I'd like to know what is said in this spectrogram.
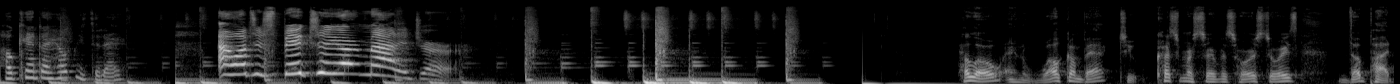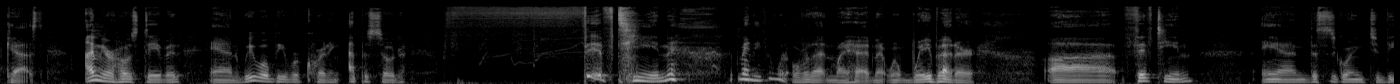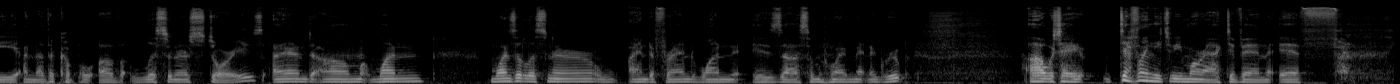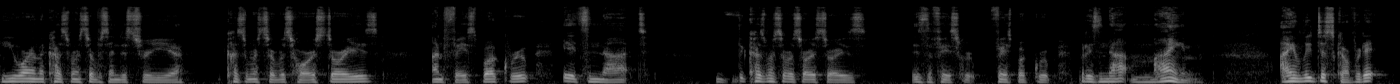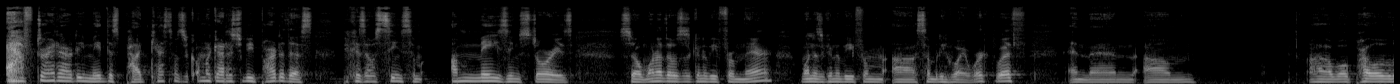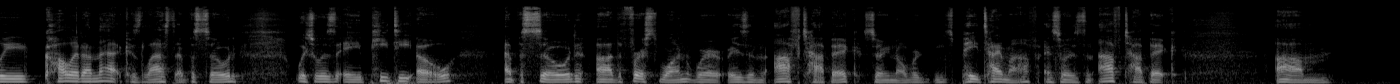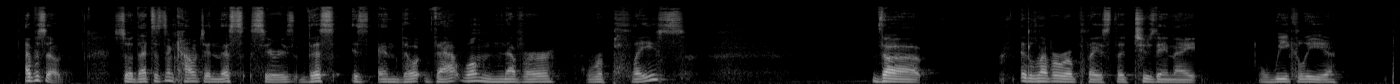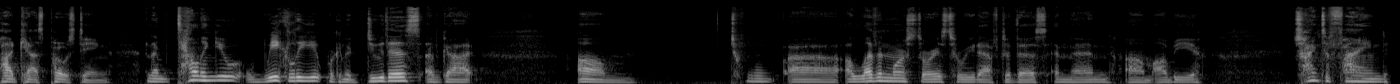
How can't I help you today? I want to speak to your manager. Hello, and welcome back to Customer Service Horror Stories, the podcast. I'm your host, David, and we will be recording episode 15. Man, even went over that in my head, and it went way better. Uh, 15 and this is going to be another couple of listener stories. And um, one one's a listener and a friend. One is uh, someone who i met in a group uh, which i definitely need to be more active in. If you are in the customer service industry customer service horror stories on facebook group it's not the customer service horror stories is the face group, facebook group but it's not mine. I only discovered it after I'd already made this podcast, I was like, oh my God, I should be part of this because I was seeing some amazing stories. So one of those is going to be from there. One is going to be from uh, somebody who I worked with. And then um, uh, we'll probably call it on that because last episode, which was a PTO episode, uh, the first one, where is an off topic. So, you know, we're it's paid time off. And so it's an off topic um, episode. So that doesn't count in this series. This is, and th- that will never replace the, it'll never replace the Tuesday night weekly podcast posting. And I'm telling you, weekly, we're going to do this. I've got, um, tw- uh, 11 more stories to read after this. And then, um, I'll be trying to find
